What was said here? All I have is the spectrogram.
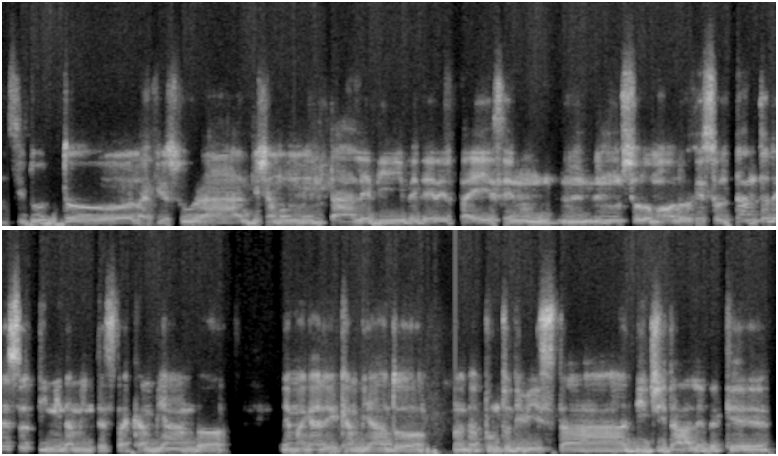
innanzitutto la chiusura, diciamo, mentale di vedere il paese in un, in un, solo modo, che soltanto adesso timidamente sta cambiando e magari è cambiato dal punto di vista digitale, perché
